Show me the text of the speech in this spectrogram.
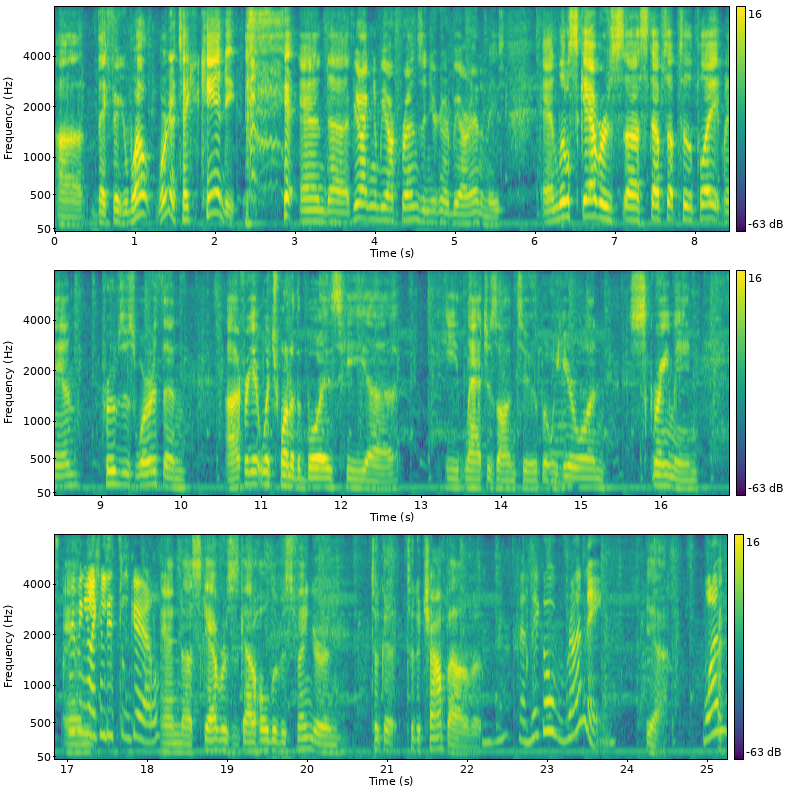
uh, they figure, well, we're going to take your candy. and uh, if you're not going to be our friends, then you're going to be our enemies. And little Scabbers uh, steps up to the plate, man, proves his worth, and uh, I forget which one of the boys he uh, he latches onto, but we hear one screaming. Screaming and, like a little girl. and uh, Scabbers has got a hold of his finger and took a took a chomp out of it. And they go running. Yeah. One.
